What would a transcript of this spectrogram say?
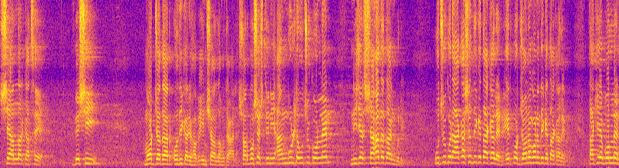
সে আল্লাহর কাছে বেশি মর্যাদার অধিকারী হবে, ইনশাআল্লাহ তাআলা। সর্বশেষ তিনি আঙ্গুলটা উঁচু করলেন, নিজের শাহাদাত আঙ্গুলি। উঁচু করে আকাশের দিকে তাকালেন, এরপর জনগণের দিকে তাকালেন। তাকিয়ে বললেন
